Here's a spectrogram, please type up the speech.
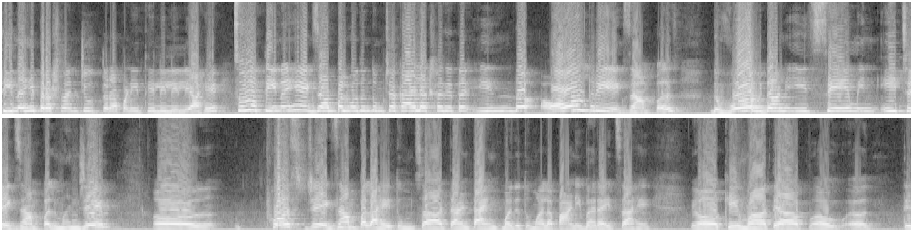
तीनही प्रश्नांची उत्तर आपण इथे लिहिलेली आहे. सो या तीनही एक्झाम्पल मधून तुमच्या काय लक्षात येतं? In the all three examples the work done is same in each example म्हणजे फर्स्ट जे एक्झाम्पल आहे तुमचा त्या टँकमध्ये तुम्हाला पाणी भरायचं आहे किंवा त्या ते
